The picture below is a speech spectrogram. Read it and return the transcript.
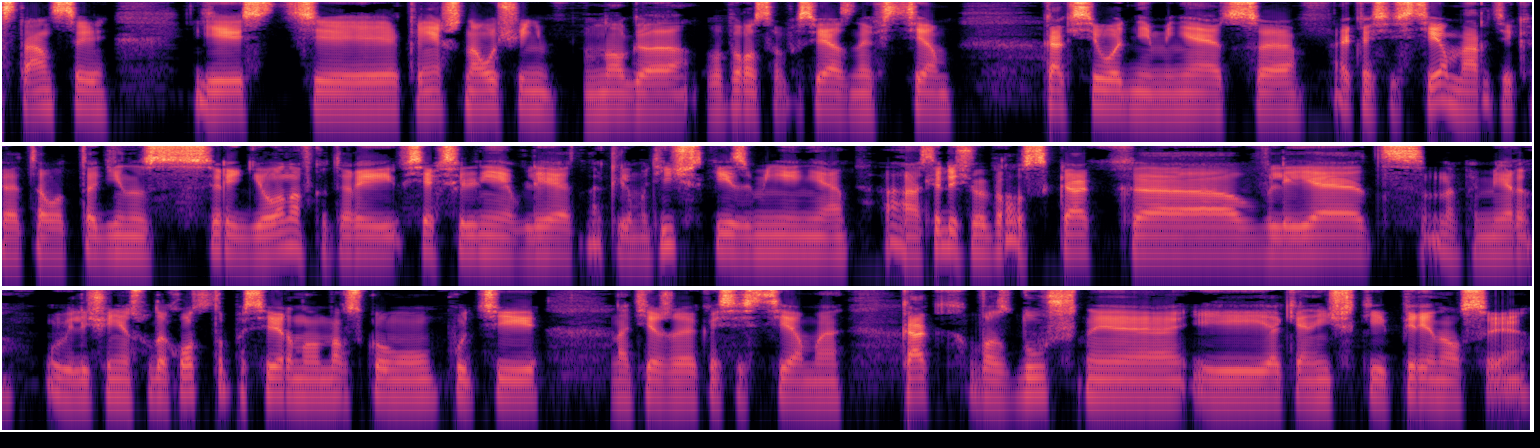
станции. Есть, э, конечно, очень много вопросов, связанных с тем, как сегодня меняются экосистемы. Арктика — это вот один из регионов, который всех сильнее влияет на климатические изменения. А следующий вопрос — как э, влияет, например, увеличение судоходства по Северному морскому пути на те же экосистемы, как воздушные и океанические переносы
